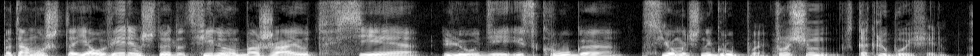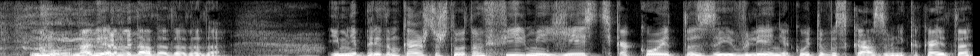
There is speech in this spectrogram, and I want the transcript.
Потому что я уверен, что этот фильм обожают все люди из круга съемочной группы. Впрочем, как любой фильм. Ну, наверное, да, да, да, да, да. И мне при этом кажется, что в этом фильме есть какое-то заявление, какое-то высказывание, какая-то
